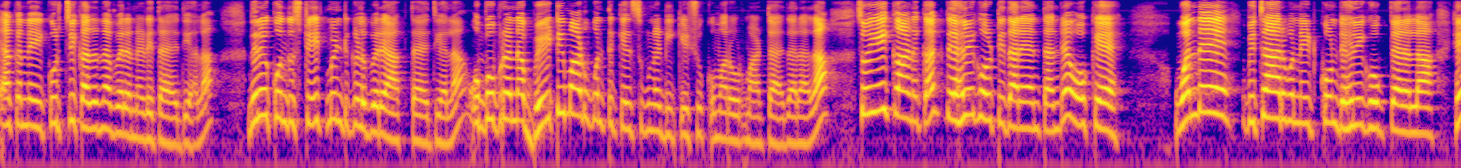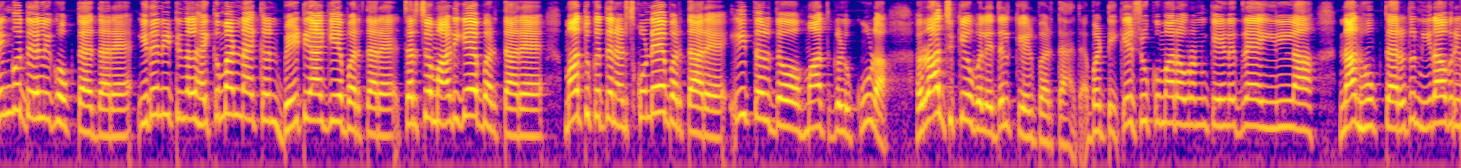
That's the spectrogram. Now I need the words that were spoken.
ಯಾಕಂದರೆ ಈ ಕುರ್ಚಿ ಕದನ ಬೇರೆ ನಡೀತಾ ಇದೆಯಲ್ಲ. ದಿನಕ್ಕೊಂದು ಸ್ಟೇಟ್ಮೆಂಟ್ಗಳು ಬೇರೆ ಆಗ್ತಾ ಇದೆಯಲ್ಲ. ಒಬ್ಬೊಬ್ಬರನ್ನ ಭೇಟಿ ಮಾಡುವಂಥ ಕೆಲಸವನ್ನ ಡಿ ಕೆ ಶಿವಕುಮಾರ್ ಅವ್ರು ಮಾಡ್ತಾ ಇದ್ದಾರಲ್ಲ. ಸೊ ಈ ಕಾರಣಕ್ಕಾಗಿ ದೆಹಲಿಗೆ ಹೊರಟಿದ್ದಾರೆ ಅಂತಂದರೆ, ಓಕೆ ಒಂದೇ ವಿಚಾರವನ್ನು ಇಟ್ಕೊಂಡು ದೆಹಲಿಗೆ ಹೋಗ್ತಾ ಇರಲ್ಲ, ಹೆಂಗೂ ದೆಹಲಿಗೆ ಹೋಗ್ತಾ ಇದ್ದಾರೆ. ಇದೇ ನಿಟ್ಟಿನಲ್ಲಿ ಹೈಕಮಾಂಡ್ ನಾಯಕರನ್ನು ಭೇಟಿಯಾಗಿಯೇ ಬರ್ತಾರೆ, ಚರ್ಚೆ ಮಾಡಿಯೇ ಬರ್ತಾರೆ, ಮಾತುಕತೆ ನಡೆಸ್ಕೊಂಡೇ ಬರ್ತಾರೆ. ಈ ಥರದ ಮಾತುಗಳು ಕೂಡ ರಾಜಕೀಯ ವಲಯದಲ್ಲಿ ಕೇಳಿ ಬರ್ತಾ ಇದೆ. ಬಟ್ ಡಿ ಕೆ ಶಿವಕುಮಾರ್ ಅವರನ್ನು ಕೇಳಿದ್ರೆ, ಇಲ್ಲ, ನಾನು ಹೋಗ್ತಾ ಇರೋದು ನೀರಾವರಿ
